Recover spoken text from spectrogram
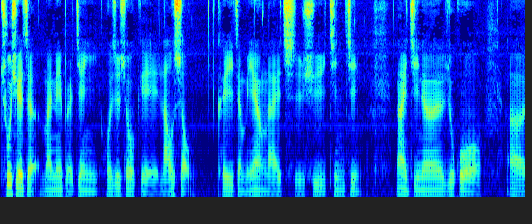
初学者 MyMapper 建议，或是说给老手可以怎么样来持续精进？那以及呢，如果呃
